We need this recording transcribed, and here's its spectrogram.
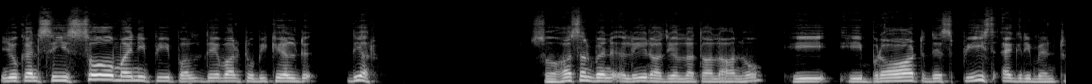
you can see so many people they were to be killed there. So Hassan bin Ali anhu, he, he brought this peace agreement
